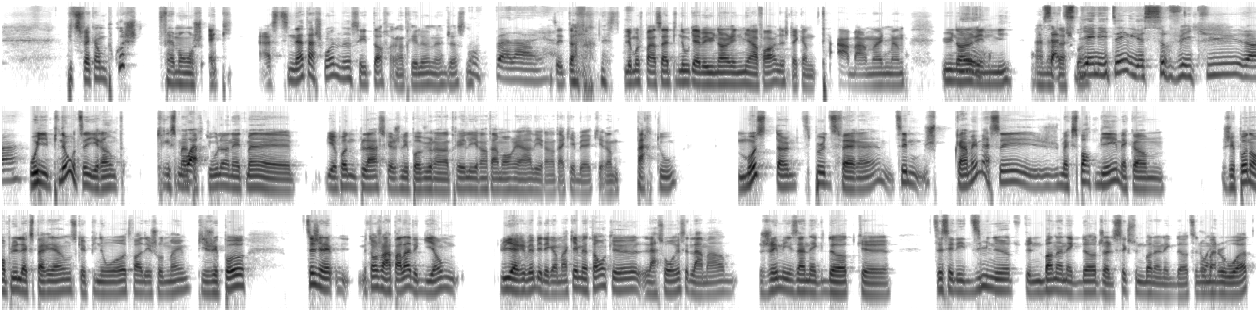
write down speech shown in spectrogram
Puis tu fais comme, pourquoi je fais mon show? Et puis, à Natashquan, c'est tough rentrer là, là Just. Là. c'est tough. Là, moi, je pensais à Pinot qui avait une heure et demie à faire. J'étais comme, tabarnak, man. Une heure et demie à Ça a bien été ou il a survécu, genre? Oui, Pinot, tu sais, il rentre crissement partout, là, honnêtement. Euh, il n'y a pas une place que je ne l'ai pas vu rentrer. il rentre à Montréal, il rentre à Québec, il rentre partout. Moi, c'est un petit peu différent. Tu sais, je suis quand même assez. Je m'exporte bien, mais comme. J'ai pas non plus l'expérience que Pinot a de faire des choses de même. Puis j'ai pas. Tu sais, mettons, j'en parlais avec Guillaume. Lui, il arrivait, puis il était comme, OK, mettons que la soirée, c'est de la merde. J'ai mes anecdotes que. Tu sais, c'est des 10 minutes, c'est une bonne anecdote. Je le sais que c'est une bonne anecdote, no matter what.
